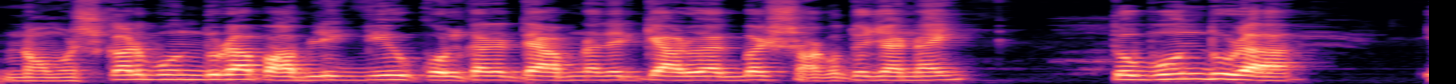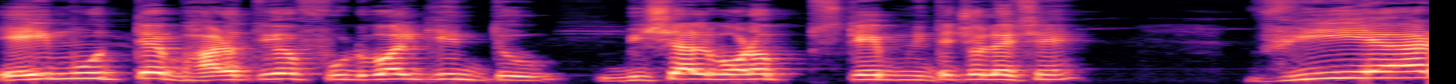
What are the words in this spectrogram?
নমস্কার বন্ধুরা পাবলিক ভিউ কলকাতাতে আপনাদেরকে আরও একবার স্বাগত জানাই। তো বন্ধুরা, এই মুহূর্তে ভারতীয় ফুটবল কিন্তু বিশাল বড় স্টেপ নিতে চলেছে। ভিএআর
